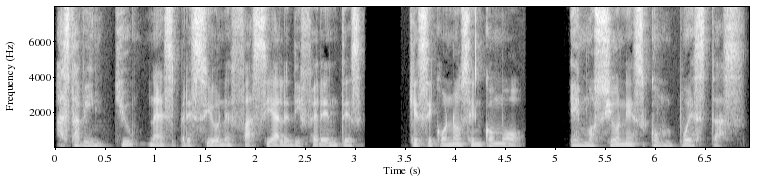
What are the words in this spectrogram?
hasta 21 expresiones faciales diferentes que se conocen como emociones compuestas.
